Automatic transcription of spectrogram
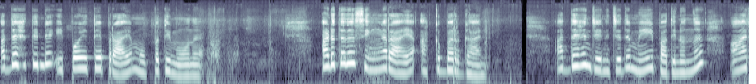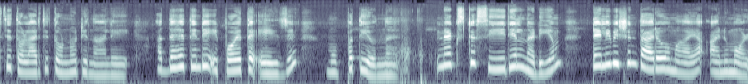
അദ്ദേഹത്തിന്റെ ഇപ്പോഴത്തെ പ്രായം മുപ്പത്തി മൂന്ന് അടുത്തത് സിംഗറായ അക്ബർ ഖാൻ. അദ്ദേഹം ജനിച്ചത് മെയ് പതിനൊന്ന് ആയിരത്തി തൊള്ളായിരത്തി തൊണ്ണൂറ്റി നാല് അദ്ദേഹത്തിന്റെ ഇപ്പോഴത്തെ ഏജ് മുപ്പത്തിയൊന്ന്. നെക്സ്റ്റ് സീരിയൽ നടിയും ടെലിവിഷൻ താരവുമായ അനുമോൾ.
